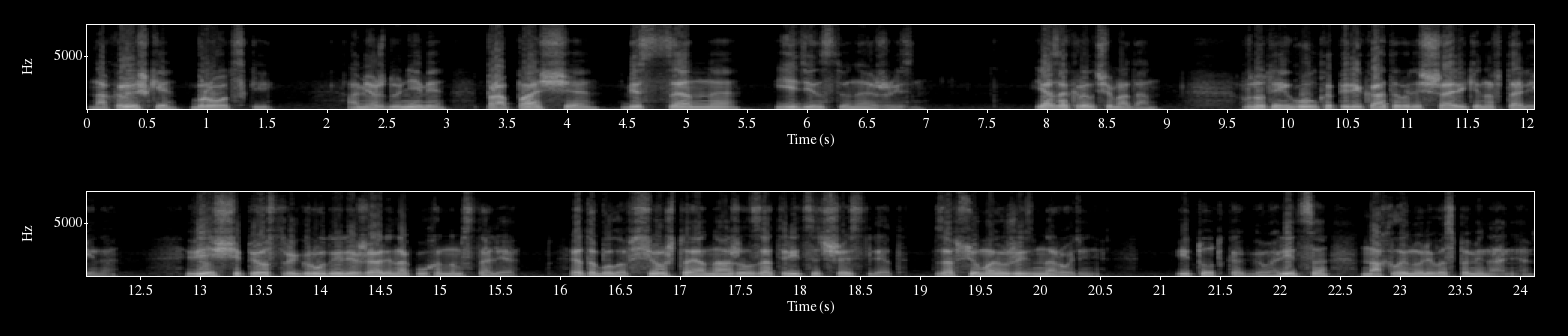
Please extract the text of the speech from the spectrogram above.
На крышке Бродский. А между ними пропащая, бесценная, единственная жизнь. Я закрыл чемодан. Внутри гулко перекатывались шарики нафталина. Вещи пестрой грудой лежали на кухонном столе. Это было все, что я нажил за 36 лет, за всю мою жизнь на родине. И тут, как говорится, нахлынули воспоминания.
